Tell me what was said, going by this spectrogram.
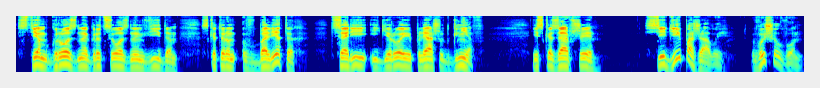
с тем грозно-грациозным видом, с которым в балетах цари и герои пляшут гнев, и, сказавший «Сиди, пожалуй», вышел вон.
